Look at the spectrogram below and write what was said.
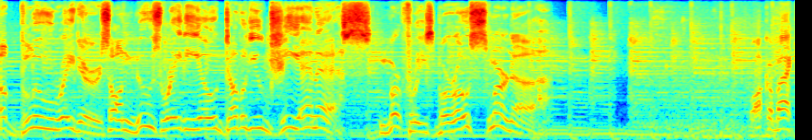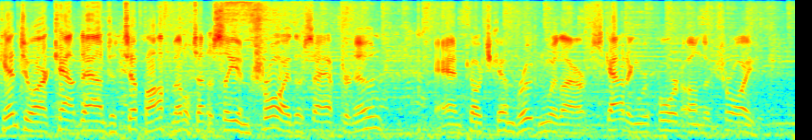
The Blue Raiders on News Radio WGNS, Murfreesboro, Smyrna. Welcome back into our countdown to tip off Middle Tennessee and Troy this afternoon. And Coach Kim Brewton with our scouting report on the Troy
